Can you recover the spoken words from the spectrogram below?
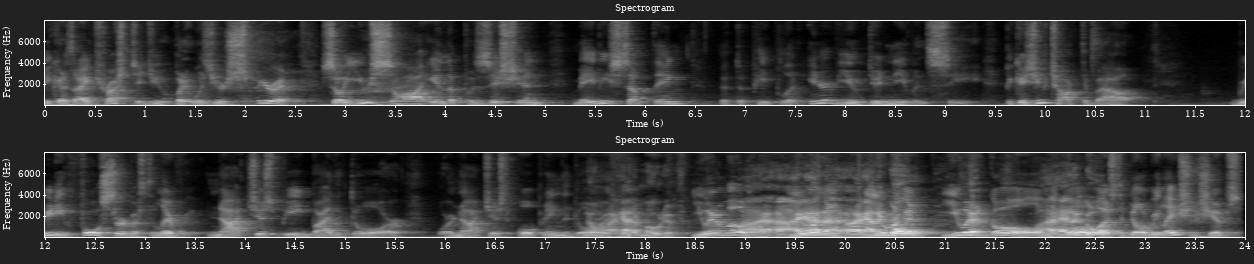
because I trusted you. But it was your spirit. So you saw in the position maybe something that the people that interviewed didn't even see. Because you talked about really full service delivery, not just being by the door or not just opening the door. no, I had a motive. You had a motive. I- I You had a- gonna- I had a goal. gonna- you had a goal. I the had a goal, goal. was to build relationships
